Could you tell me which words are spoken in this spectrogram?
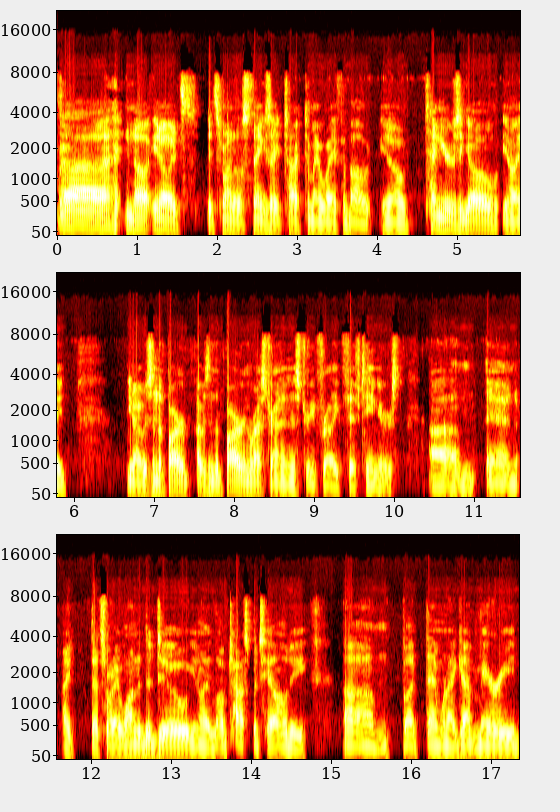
Uh, no, you know, it's it's one of those things I talked to my wife about. You know, ten years ago, you know, I you know, I was in the bar, I was in the bar and restaurant industry for like 15 years. Um, and I, that's what I wanted to do. You know, I loved hospitality. Um, but then when I got married,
